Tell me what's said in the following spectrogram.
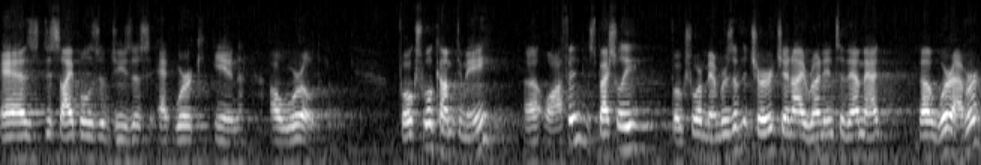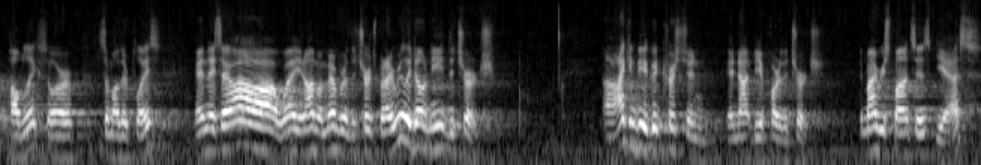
as disciples of Jesus at work in our world. Folks will come to me uh, often, especially folks who are members of the church, and I run into them at uh, wherever, Publix or some other place, and they say, Oh, well, you know, I'm a member of the church, but I really don't need the church. Uh, I can be a good Christian and not be a part of the church. And my response is yes.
